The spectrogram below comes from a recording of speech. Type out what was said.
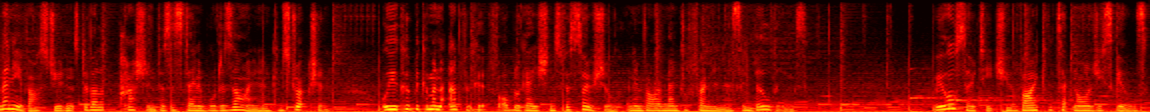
Many of our students develop a passion for sustainable design and construction, or you could become an advocate for obligations for social and environmental friendliness in buildings. We also teach you vital technology skills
